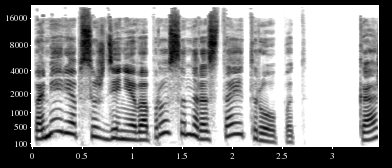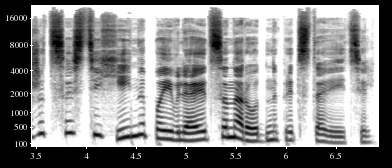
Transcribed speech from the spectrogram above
По мере обсуждения вопроса нарастает ропот. Кажется, стихийно появляется народный представитель.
